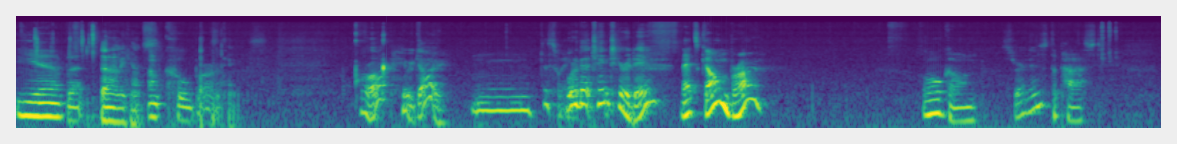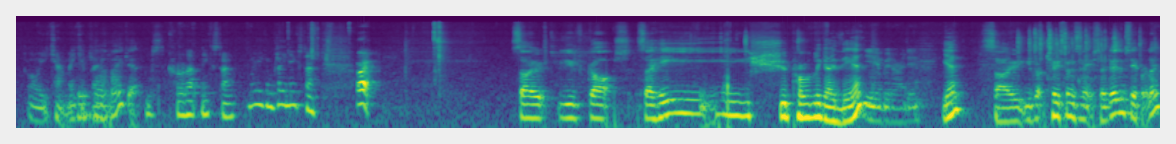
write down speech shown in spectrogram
Yeah, but That only counts. I'm cool, bro. Thanks. All right, here we go. Mm, this way. What about Tank Terror, Dan? That's gone, bro. All gone. Straight in. It's the past. Oh, you can't make You it, buddy. can't make it. Just curl up next time. Well, you can play next time. All right. So you've got. So he should probably go there. Yeah, better idea. Yeah. So you've got two swings in each. So do them separately.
